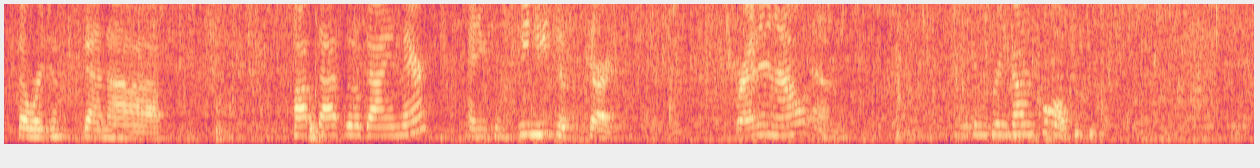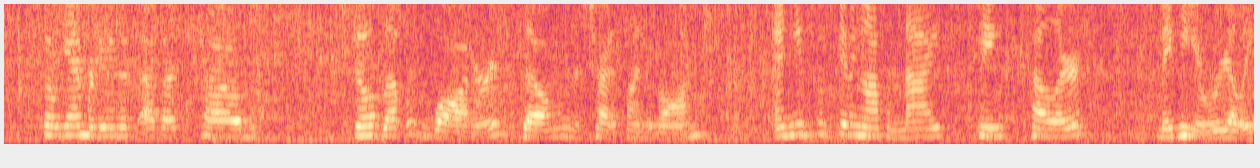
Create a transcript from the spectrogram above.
So we're just gonna pop that little guy in there, and you can see he just starts spreading out and looking pretty darn cool. So again, we're doing this as our tub fills up with water, so I'm to try to find the bomb. And he's just giving off a nice pink color making it really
